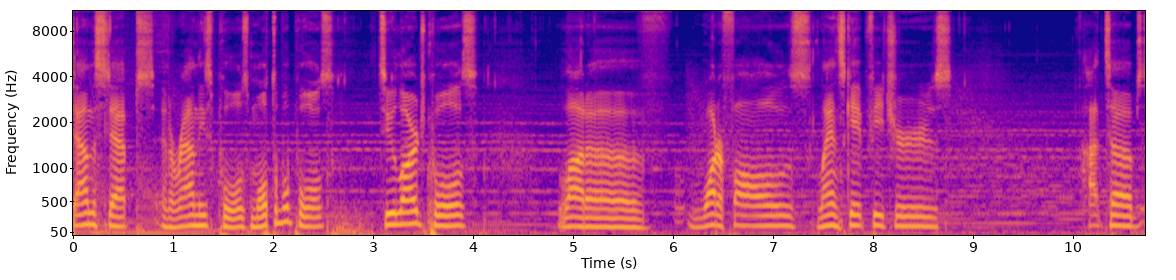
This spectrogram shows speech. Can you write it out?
down the steps and around these pools, multiple pools, two large pools, a lot of waterfalls, landscape features, hot tubs,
